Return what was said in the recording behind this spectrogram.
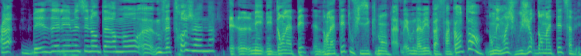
Ah, désolé, monsieur Lantermo, euh, vous êtes trop jeune. Euh, mais, mais dans la tête, dans la tête ou physiquement? Ah, mais vous n'avez pas 50 ans. Non mais moi je vous jure dans ma tête, ça fait-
